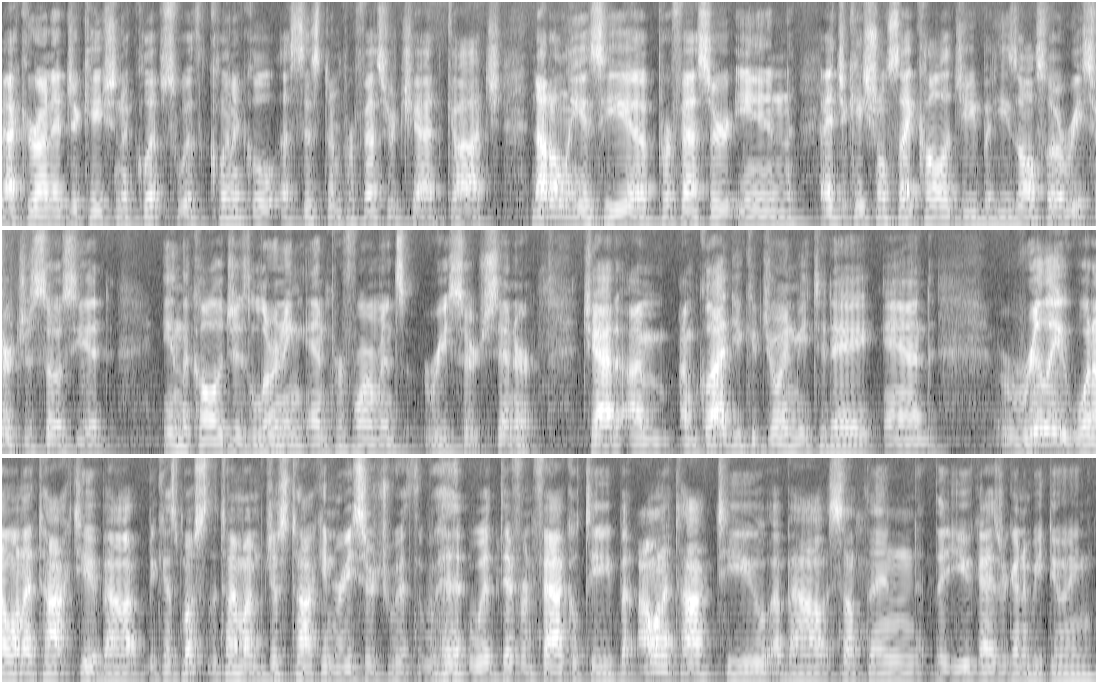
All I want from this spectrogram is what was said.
Back here on Education Eclipse with clinical assistant professor Chad Gotch. Not only is he a professor in educational psychology, but he's also a research associate in the college's Learning and Performance Research Center. Chad, I'm, I'm glad you could join me today. And really, what I want to talk to you about, because most of the time I'm just talking research with, with, with different faculty, but I want to talk to you about something that you guys are going to be doing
